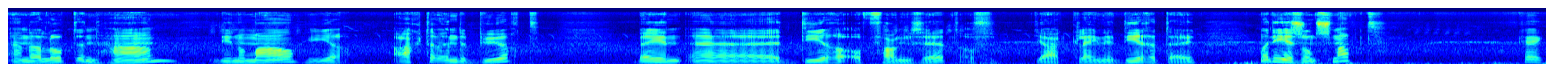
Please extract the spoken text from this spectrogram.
En daar loopt een haan die normaal hier achter in de buurt bij een eh, dierenopvang zit. Of ja, kleine dierentuin. Maar die is ontsnapt. Kijk.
